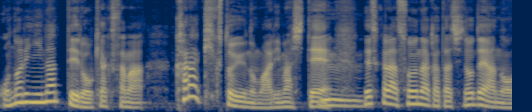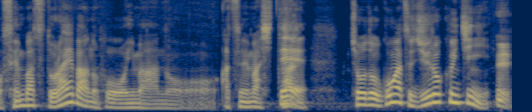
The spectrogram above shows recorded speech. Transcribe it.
お乗りになっているお客様から聞くというのもありまして、うんですからそういうような形のであの選抜ドライバーの方を今あの集めまして、はい。ちょうど5月16日にえ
